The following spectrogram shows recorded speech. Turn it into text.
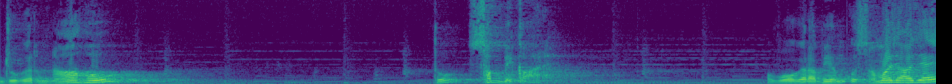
जो अगर ना हो तो सब बेकार है। वो अगर अभी हमको समझ आ जाए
